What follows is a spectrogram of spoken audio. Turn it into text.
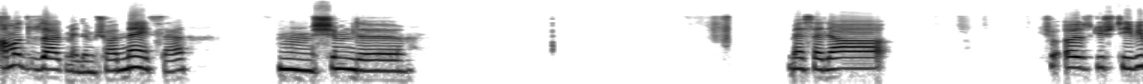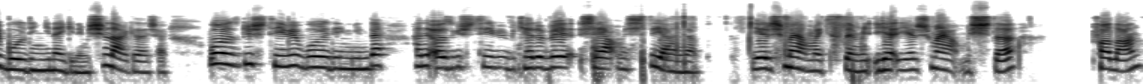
Ama düzeltmedim şu an. Neyse. Hmm, şimdi mesela şu Özgüç TV Building'ine gireyim. Şimdi arkadaşlar bu Özgüç TV Building'inde hani Özgüç TV bir kere bir şey yapmıştı yani yarışma yapmak istemi ya- yarışma yapmıştı falan.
